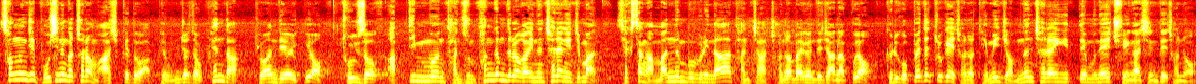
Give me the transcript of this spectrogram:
성능지 보시는 것처럼 아쉽게도 앞에 운전석 휀다 교환되어 있고요. 조수석 앞뒷문 단순 판금 들어가 있는 차량이지만 색상 안 맞는 부분이나 단차 전혀 발견되지 않았고요. 그리고 배대 쪽에 전혀 데미지 없는 차량이기 때문에 주행하시는데 전혀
